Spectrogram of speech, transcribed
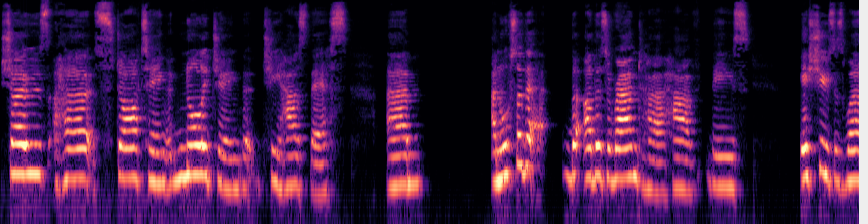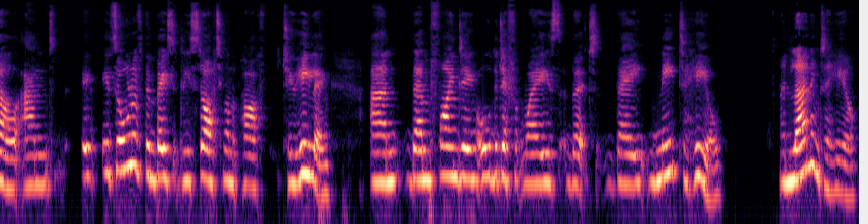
shows her starting, acknowledging that she has this, um, and also that the others around her have these issues as well. And it, it's all of them basically starting on the path to healing and them finding all the different ways that they need to heal and learning to heal.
